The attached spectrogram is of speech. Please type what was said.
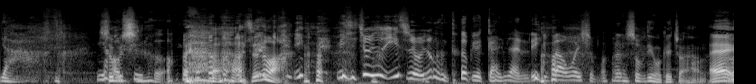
呀。你好适合，真的吗？你你就是一直有一种很特别的感染力，不知道为什么。那说不定我可以转行哎。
